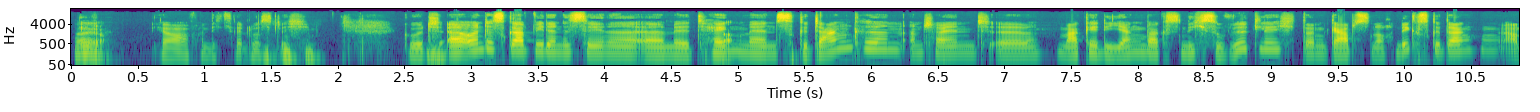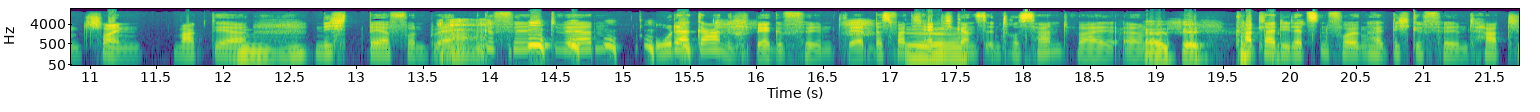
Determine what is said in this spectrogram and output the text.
Naja. Ja, fand ich sehr lustig. Gut. Äh, und es gab wieder eine Szene äh, mit Hangmans ja. Gedanken. Anscheinend äh, mag er die Young Bucks nicht so wirklich. Dann gab es noch nix Gedanken. Anscheinend mag der mhm. nicht mehr von Brandon gefilmt werden oder gar nicht mehr gefilmt werden. Das fand ich ja. eigentlich ganz interessant, weil ähm, ja, Cutler die letzten Folgen halt nicht gefilmt hat.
